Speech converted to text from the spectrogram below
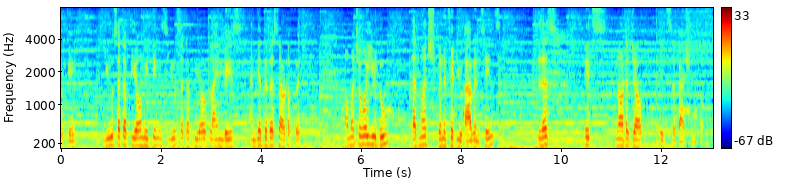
okay. You set up your meetings, you set up your client base and get the best out of it. How much ever you do, that much benefit you have in sales. Plus, it's not a job, it's a passion for me.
